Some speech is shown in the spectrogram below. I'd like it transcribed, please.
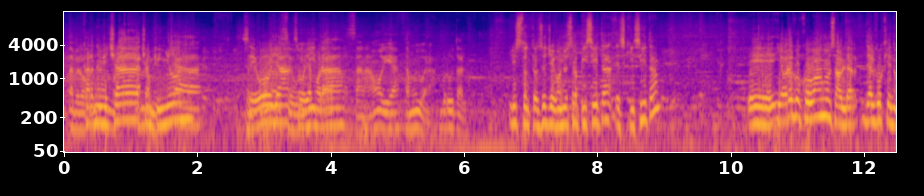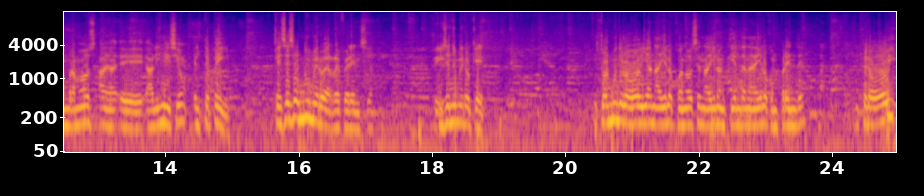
está pero Carne mechada, champiñón, mechada, cebolla, cebolla morada. zanahoria, está muy buena. Brutal. Listo, entonces llegó nuestra pisita exquisita. Eh, y ahora Coco vamos a hablar de algo que nombramos a- eh, al inicio, el TPI, que es ese número de referencia. Sí. Ese número que todo el mundo lo odia, nadie lo conoce, nadie lo entiende, nadie lo comprende. Pero hoy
